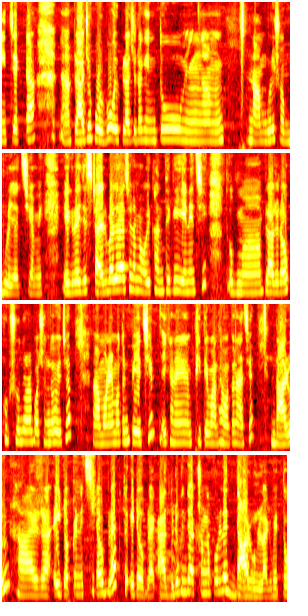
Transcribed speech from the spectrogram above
নিচে একটা প্লাজো পরবো, ওই প্লাজোটা কিন্তু নামগুলো সব ভুলে যাচ্ছি আমি। এগরাই যে স্টাইল বাজার আছে আমি ওইখান থেকেই এনেছি। তো প্লাজোটাও খুব সুন্দর আমার পছন্দ হয়েছে মনের মতন পেয়েছি। এখানে ফিতে বাঁধা মতন আছে, দারুণ। আর এই টপটা নিচ্ছি, সেটাও ব্ল্যাক তো এটাও ব্ল্যাক আর দুটো কিন্তু একসঙ্গে পরলে দারুণ লাগবে। তো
